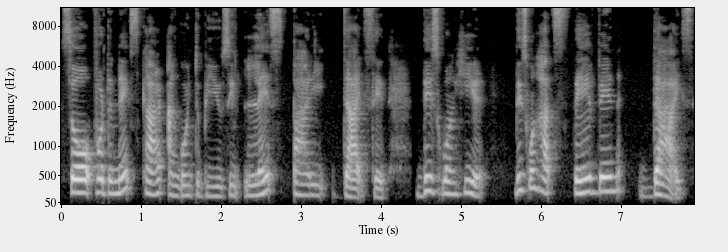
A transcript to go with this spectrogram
So for the next card, I'm going to be using Let's Party die set. This one here, this one has seven dies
